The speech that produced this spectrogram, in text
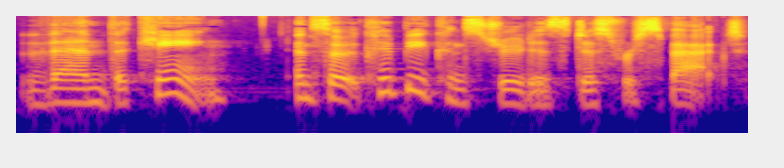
than the king. And so it could be construed as disrespect.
